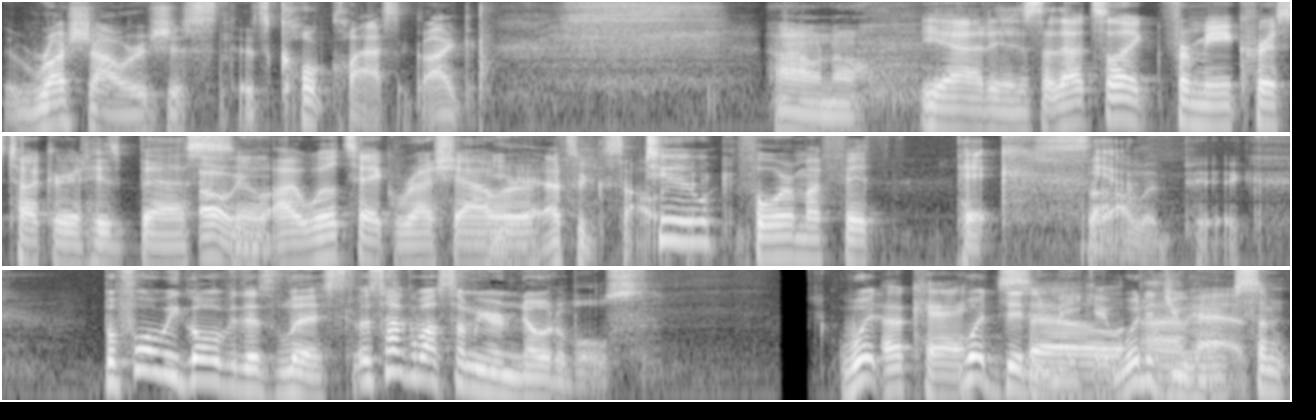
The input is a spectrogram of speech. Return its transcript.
Rush Hour is just it's cult classic. Like I don't know. Yeah, it is. That's like for me, Chris Tucker at his best. Oh, so yeah. I will take Rush Hour Yeah, that's a solid two pick. for my fifth pick. Yeah. Solid pick. Before we go over this list, let's talk about some of your notables. What Okay. What didn't so, make it? What did you um, have? Some.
